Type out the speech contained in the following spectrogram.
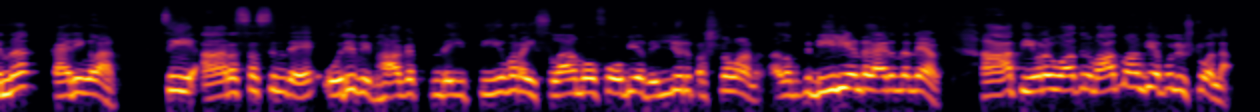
എന്ന കാര്യങ്ങളാണ്. സി ആർ എസ് എസിന്റെ ഒരു വിഭാഗത്തിന്റെ ഈ തീവ്ര ഇസ്ലാമോഫോബിയ വലിയൊരു പ്രശ്നമാണ്. അത് നമുക്ക് ഡീൽ ചെയ്യേണ്ട കാര്യം തന്നെയാണ്. ആ തീവ്ര വിഭാഗത്തിന് മഹാത്മാഗാന്ധിയെ പോലും ഇഷ്ടമല്ല.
